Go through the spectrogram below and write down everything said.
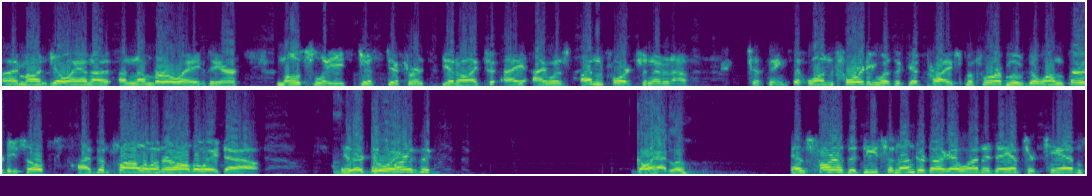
I'm on Joanna a number of ways here, mostly just different. You know, I t- I I was unfortunate enough to think that 140 was a good price before it moved to 130. So I've been following her all the way down. They're doing. As far as the, Go ahead, Lou. As far as a decent underdog, I wanted to answer Cam's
